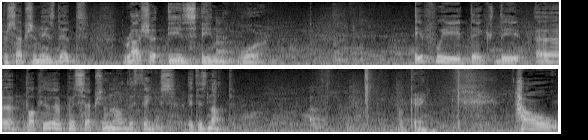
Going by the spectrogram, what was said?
perception is that Russia is in war. If we take the uh, popular perception of the things, it is not. Okay. How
